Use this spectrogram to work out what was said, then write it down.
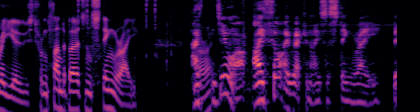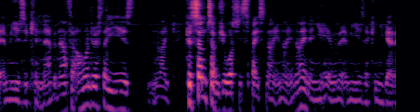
reused from Thunderbirds and Stingray. I, Alright. Do you know what? I thought I recognised a Stingray bit of music in there, but now I thought, I wonder if they used, like, because sometimes you're watching Space 1999 and you hear a bit of music and you go,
